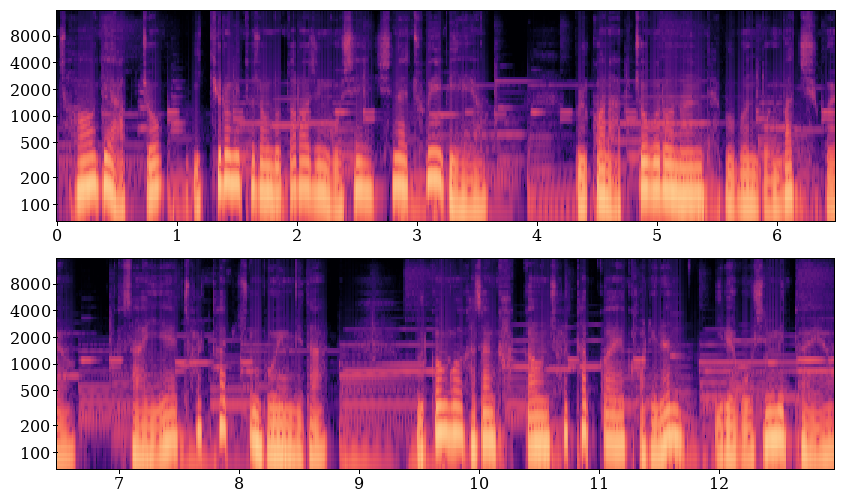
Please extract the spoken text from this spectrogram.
저기 앞쪽 2km 정도 떨어진 곳이 시내 초입이에요. 물건 앞쪽으로는 대부분 논밭이고요. 그 사이에 철탑이 좀 보입니다. 물건과 가장 가까운 철탑과의 거리는 250m예요.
